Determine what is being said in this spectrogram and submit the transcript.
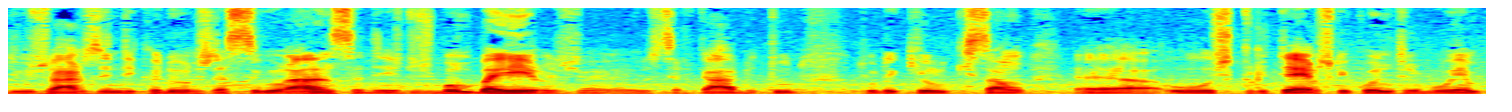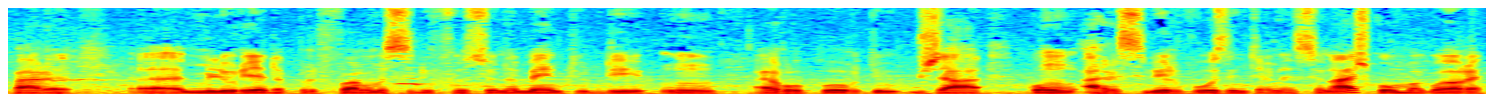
dos vários indicadores da segurança, desde os bombeiros, uh, o cercado, tudo, tudo aquilo que são uh, os critérios que contribuem para a melhoria da performance do funcionamento de um aeroporto já com, a receber voos internacionais, como agora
